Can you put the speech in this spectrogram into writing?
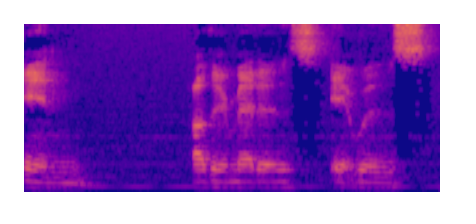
in other metas it was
